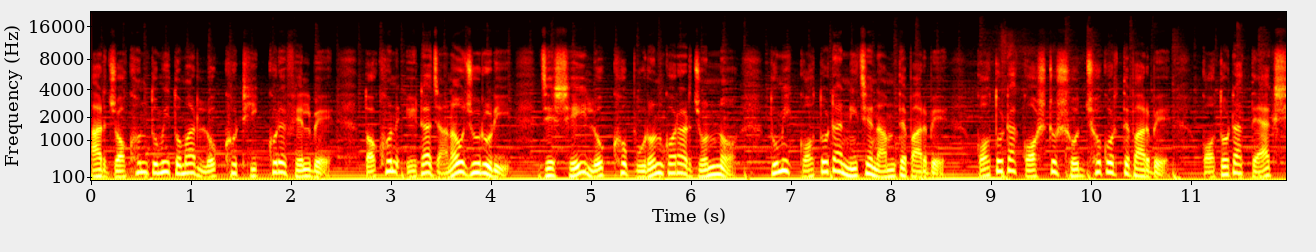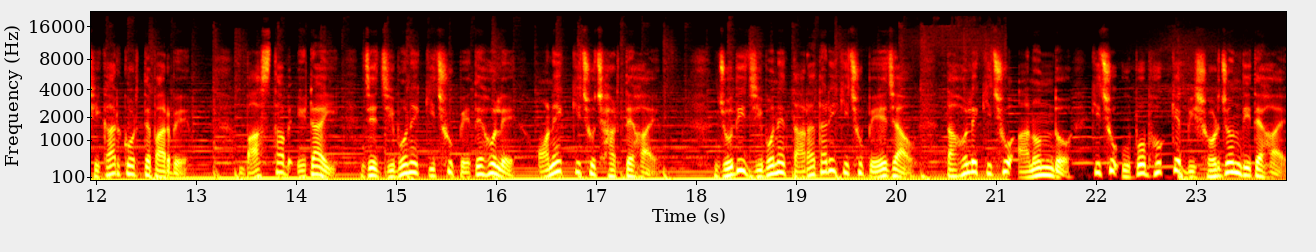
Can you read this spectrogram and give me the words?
আর যখন তুমি তোমার লক্ষ্য ঠিক করে ফেলবে, তখন এটা জানাও জরুরি যে সেই লক্ষ্য পূরণ করার জন্য তুমি কতটা নিচে নামতে পারবে, কতটা কষ্ট সহ্য করতে পারবে, কতটা ত্যাগ স্বীকার করতে পারবে। বাস্তব এটাই যে জীবনে কিছু পেতে হলে অনেক কিছু ছাড়তে হয়। যদি জীবনে তাড়াতাড়ি কিছু পেয়ে যাও, তাহলে কিছু আনন্দ, কিছু উপভোগকে বিসর্জন দিতে হয়।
